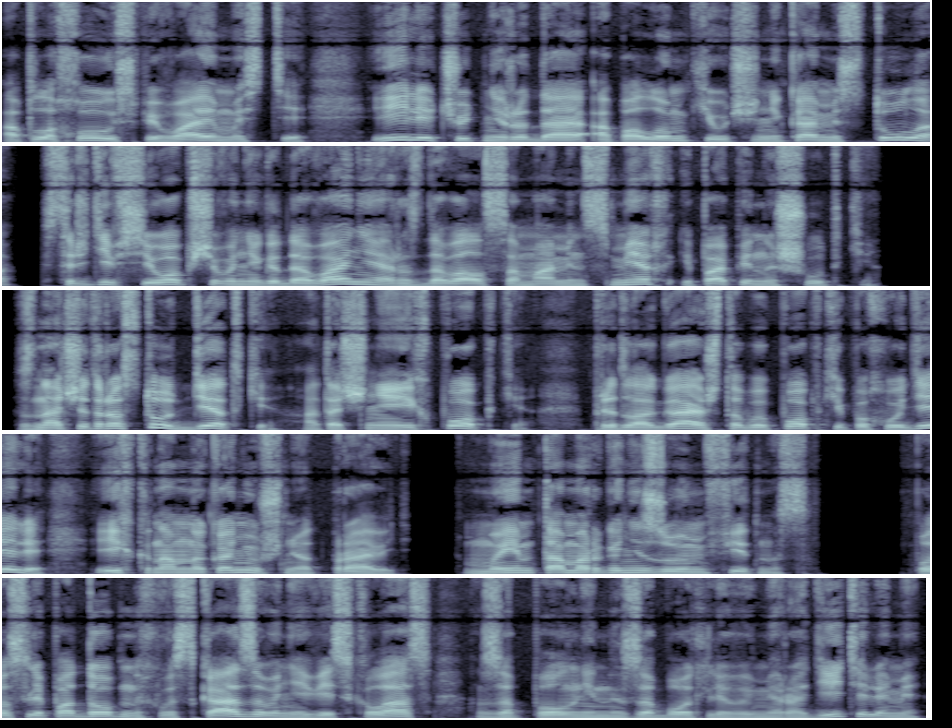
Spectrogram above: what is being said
о плохой успеваемости или, чуть не рыдая о поломке учениками стула, среди всеобщего негодования раздавался мамин смех и папины шутки. Значит, растут детки, а точнее их попки. Предлагаю, чтобы попки похудели их к нам на конюшню отправить. Мы им там организуем фитнес. После подобных высказываний весь класс, заполненный заботливыми родителями,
